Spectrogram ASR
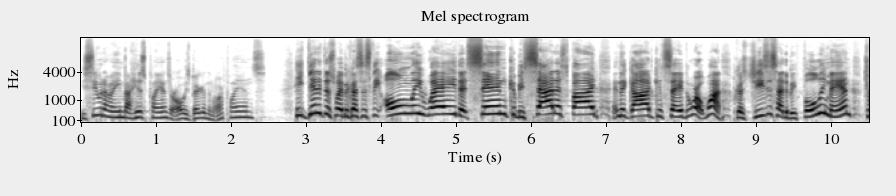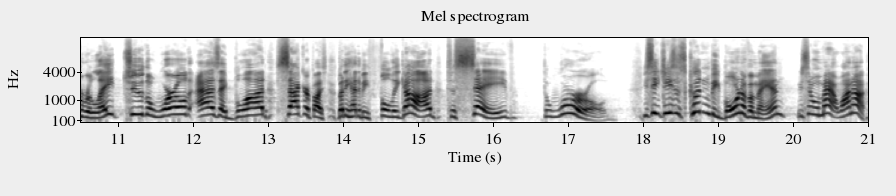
You see what I mean by his plans are always bigger than our plans? He did it this way because it's the only way that sin could be satisfied and that God could save the world. Why? Because Jesus had to be fully man to relate to the world as a blood sacrifice, but he had to be fully God to save the world. You see, Jesus couldn't be born of a man. You say, well, Matt, why not?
